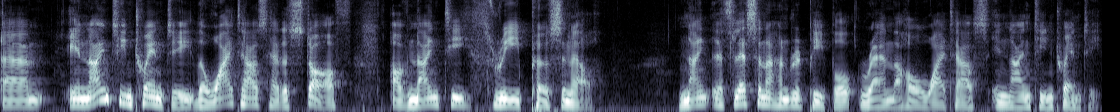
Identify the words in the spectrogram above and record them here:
Um, in 1920, the White House had a staff of 93 personnel. Nine, that's less than 100 people ran the whole White House in 1920.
